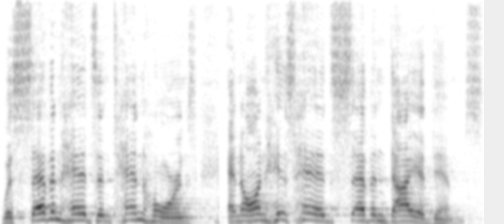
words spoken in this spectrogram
with seven heads and ten horns, and on his head seven diadems.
